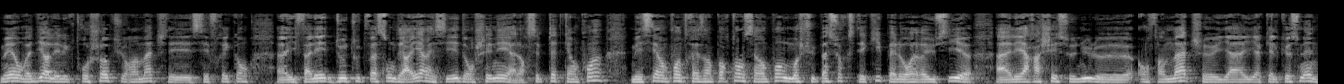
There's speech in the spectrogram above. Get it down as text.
mais on va dire l'électrochoc sur un match, c'est fréquent. Euh, il fallait de toute façon derrière essayer d'enchaîner. Alors c'est peut-être qu'un point, mais c'est un point très important. C'est un point où moi je suis pas sûr que cette équipe elle aurait réussi à aller arracher ce nul en fin de match il y a, il y a quelques semaines.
